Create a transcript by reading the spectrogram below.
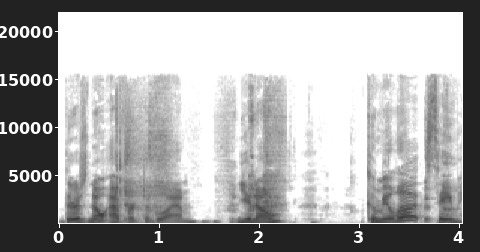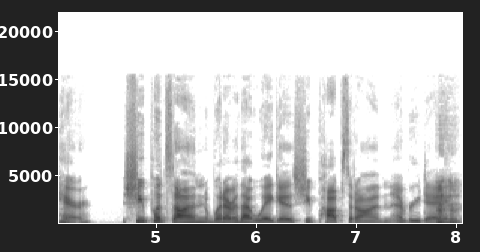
There's no effort to glam, you know? Camilla, same hair. She puts on whatever that wig is, she pops it on every day. Mhm.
